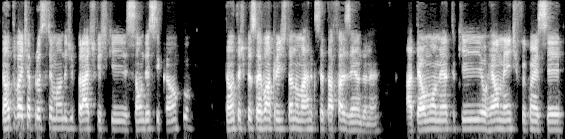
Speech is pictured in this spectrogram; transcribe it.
tanto vai te aproximando de práticas que são desse campo, tantas pessoas vão acreditando mais no que você está fazendo, né? Até o momento que eu realmente fui conhecer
